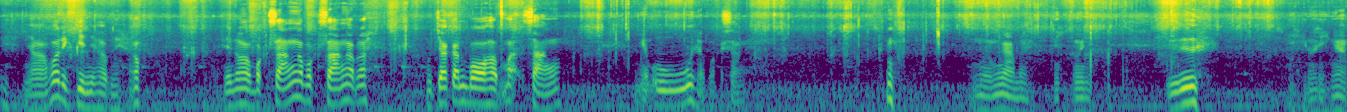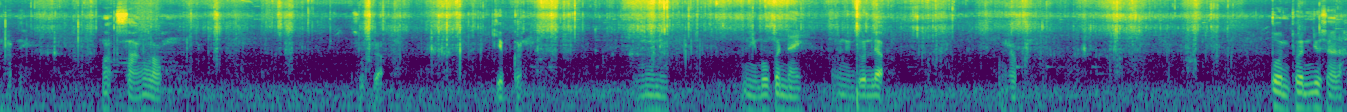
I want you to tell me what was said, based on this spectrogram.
นี่หยาพอได้กินอยู่ครับนี่เอาเห็นว่าบักสังครับบักสังครับนะหูจักกันบอครับมะสังเนี่ยอู้ยครับบักสังเหมือนงามเลยนี่หน่วยนี่เออนี่หน่วยนี่งามครับนี่มะสังเรา สุกแล้วเก็บก่อนนี่นี่นี่โบเป็นไดอันนี้โดนแล้วนะครับต้นเพิ่นอยู่ใช่ละ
